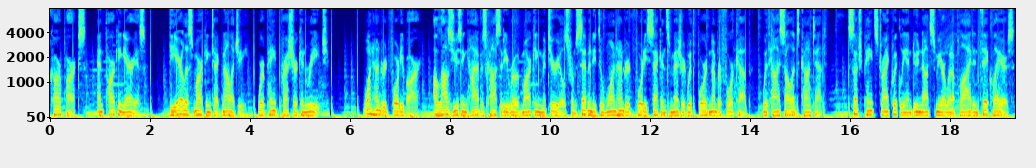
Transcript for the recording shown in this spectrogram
car parks, and parking areas. The airless marking technology, where paint pressure can reach 140 bar, allows using high viscosity road marking materials from 70 to 140 seconds measured with Ford number 4 cup, with high solids content. Such paints dry quickly and do not smear when applied in thick layers,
